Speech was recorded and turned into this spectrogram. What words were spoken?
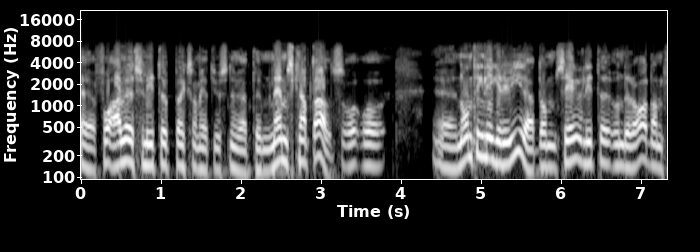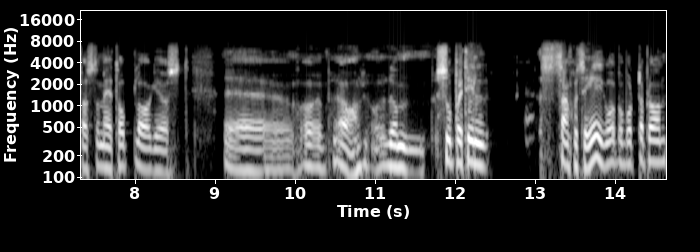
uh, får alldeles för lite uppmärksamhet just nu. Att det nämns knappt alls. Och, och uh, någonting ligger i det. Att de seglar lite under radarn fast de är topplag i öst. och, ja, och de sopar till San Jose igår på bortaplan.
